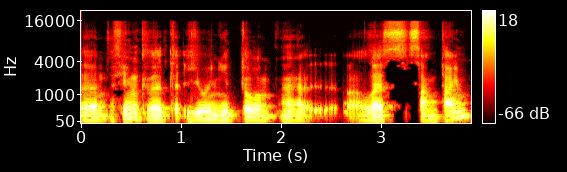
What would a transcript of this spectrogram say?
um, think that you need to less some time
